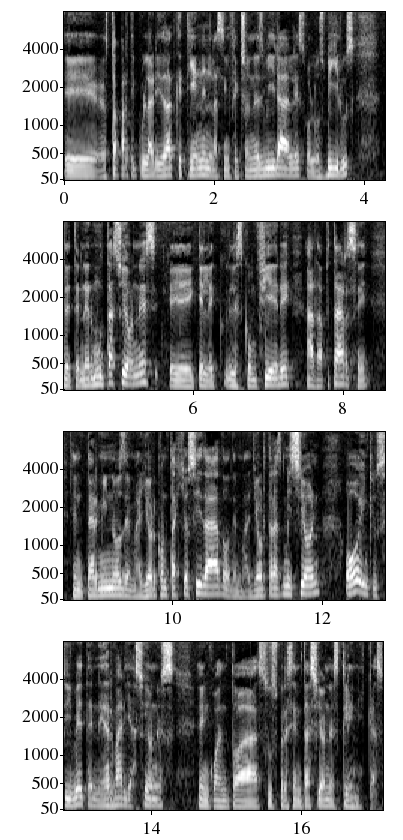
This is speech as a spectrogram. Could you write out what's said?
eh, esta particularidad que tienen las infecciones virales o los virus de tener mutaciones eh, que les confiere adaptarse en términos de mayor contagiosidad o de mayor transmisión o inclusive tener variaciones en cuanto a sus presentaciones clínicas.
